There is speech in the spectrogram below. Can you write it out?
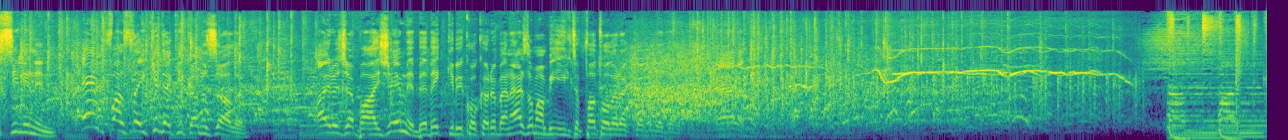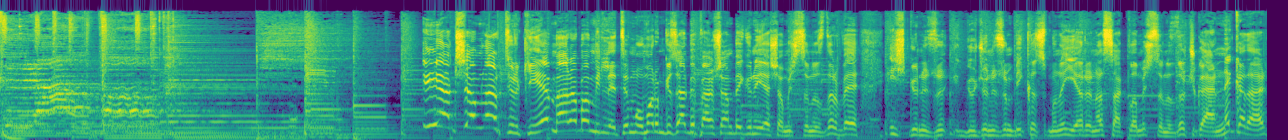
silinin. En fazla iki dakikanızı alır. Ayrıca Bay J mi? Bebek gibi kokarı ben her zaman bir iltifat olarak kabul ederim. Akşamlar Türkiye. Merhaba milletim. Umarım güzel bir perşembe günü yaşamışsınızdır ve iş gününüzün, gücünüzün bir kısmını yarına saklamışsınızdır. Çünkü her ne kadar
